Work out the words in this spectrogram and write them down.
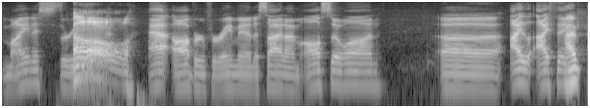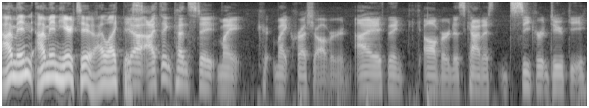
minus three Oh. at Auburn for Rayman. A side I'm also on. Uh, I I think I'm I'm in I'm in here too. I like this. yeah, I think Penn State might might crush Auburn. I think Auburn is kind of secret dookie.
